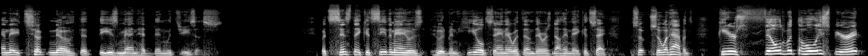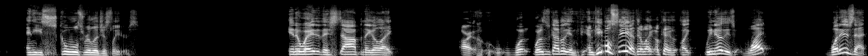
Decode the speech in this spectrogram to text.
and they took note that these men had been with Jesus. But since they could see the man who, was, who had been healed standing there with them, there was nothing they could say. So, so what happens? Peter's filled with the Holy Spirit, and he schools religious leaders in a way that they stop and they go like, all right, what, what does this guy believe? And people see it. They're like, okay, like we know these. What? What is that?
